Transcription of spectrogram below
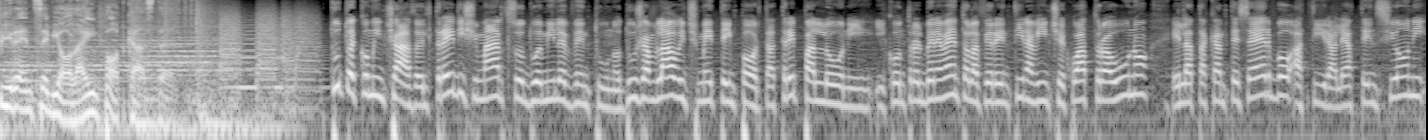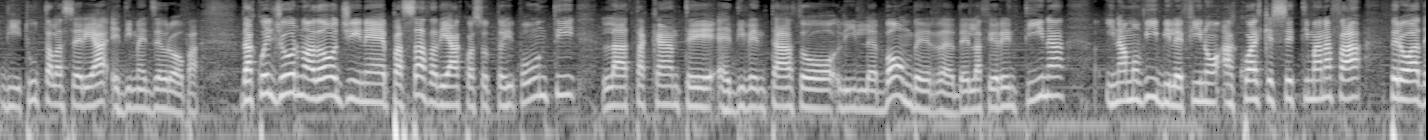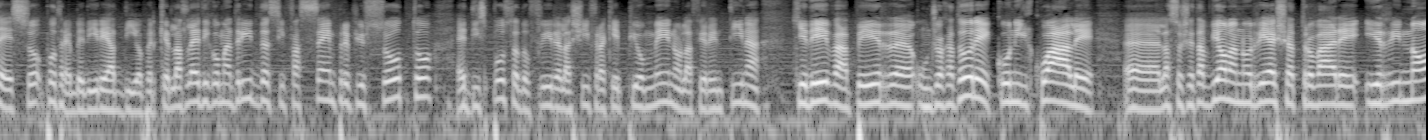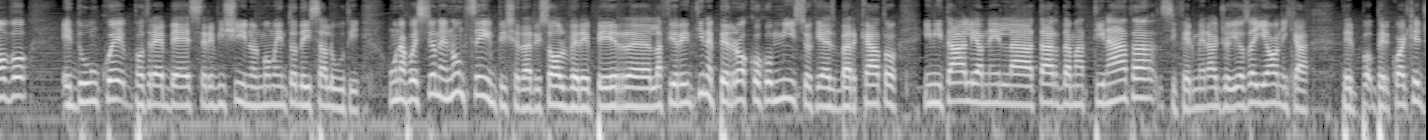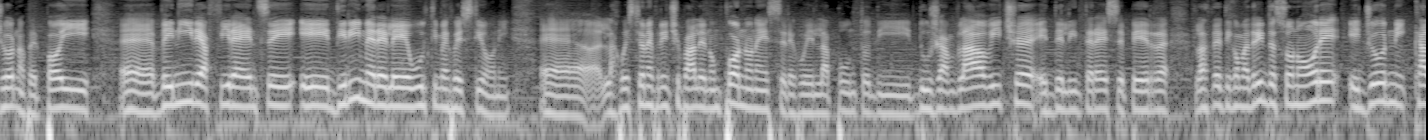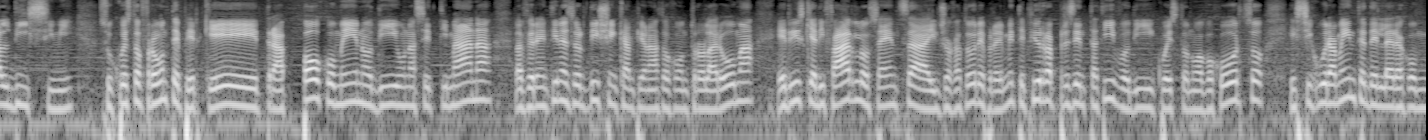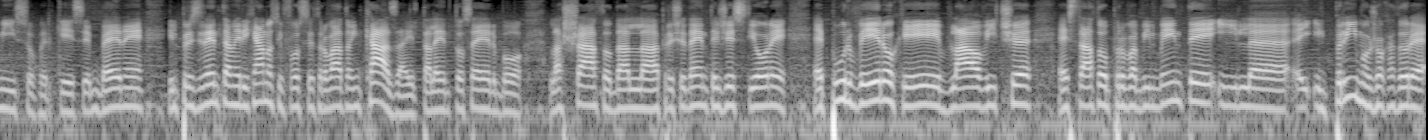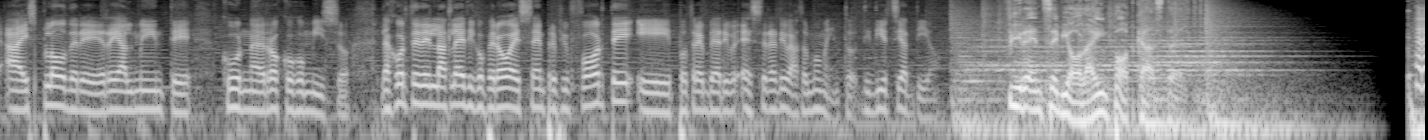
Firenze Viola in podcast. Tutto è cominciato il 13 marzo 2021. Dujan Vlaovic mette in porta tre palloni contro il Benevento. La Fiorentina vince 4-1 e l'attaccante serbo attira le attenzioni di tutta la Serie A e di mezza Europa. Da quel giorno ad oggi ne è passata di acqua sotto i ponti. L'attaccante è diventato il bomber della Fiorentina inamovibile fino a qualche settimana fa, però adesso potrebbe dire addio perché l'Atletico Madrid si fa sempre più sotto, è disposto ad offrire la cifra che più o meno la Fiorentina chiedeva per un giocatore con il quale eh, la società viola non riesce a trovare il rinnovo e dunque potrebbe essere vicino il momento dei saluti. Una questione non semplice da risolvere per eh, la Fiorentina e per Rocco Commisso che è sbarcato in Italia nella tarda mattinata, si fermerà gioiosa Ionica per, per qualche giorno per poi eh, venire a Firenze e dirimere le ultime questioni. Eh, la questione principale non può non essere quella appunto di Dujan Vlaovic e dell'interesse per l'Atletico Madrid. Sono ore e giorni caldissimi su questo fronte perché tra poco meno di una settimana la Fiorentina esordisce in campionato contro la Roma e rischia di farlo senza il giocatore probabilmente più rappresentativo di questo nuovo corso e sicuramente dell'era commisso perché sebbene il presidente americano si fosse trovato in casa il talento serbo lasciato dalla precedente gestione, è pur vero che Vlaovic è stato probabilmente il, eh, il primo giocatore a esplodere realmente con Rocco Commisso. La corte dell'Atletico però è sempre più forte e potrebbe arri- essere arrivato il momento di dirsi addio. Firenze Viola in podcast.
